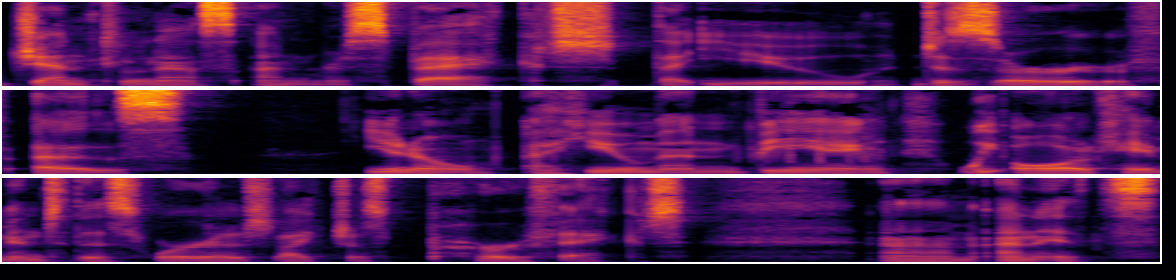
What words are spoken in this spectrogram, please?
gentleness and respect that you deserve as you know a human being. We all came into this world like just perfect. Um, and it's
